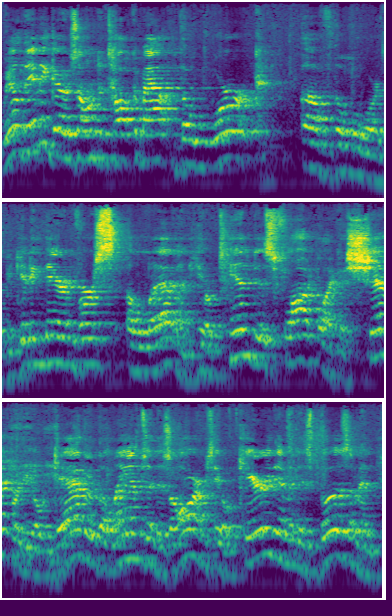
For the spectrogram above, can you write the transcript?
Well, then he goes on to talk about the work of the Lord. Beginning there in verse 11, he'll tend his flock like a shepherd. He'll gather the lambs in his arms. He'll carry them in his bosom and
